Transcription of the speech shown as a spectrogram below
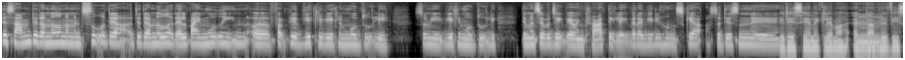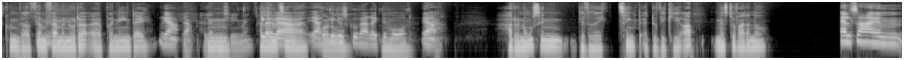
det samme, det der med, når man sidder der, og det der med, at alle bare er imod en, og folk bliver virkelig, virkelig modbydelige, som i virkelig modbydelige. Det, man ser på tv, er jo en kvart del af, hvad der i virkeligheden sker. Så det er sådan, øh, Det er det, seerne glemmer, at mm. der Mm. blev vist kun været 5-5 minutter uh, på en ene dag. ja, Ja, halvanden Mm. mm. time, ikke? det kan være, time, ja, en det kan sgu være rigtig hårdt. Ja. Ja. Har du nogensinde, det ved jeg ikke, tænkt, at du ville give op, mens du var dernede? Altså, øhm,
